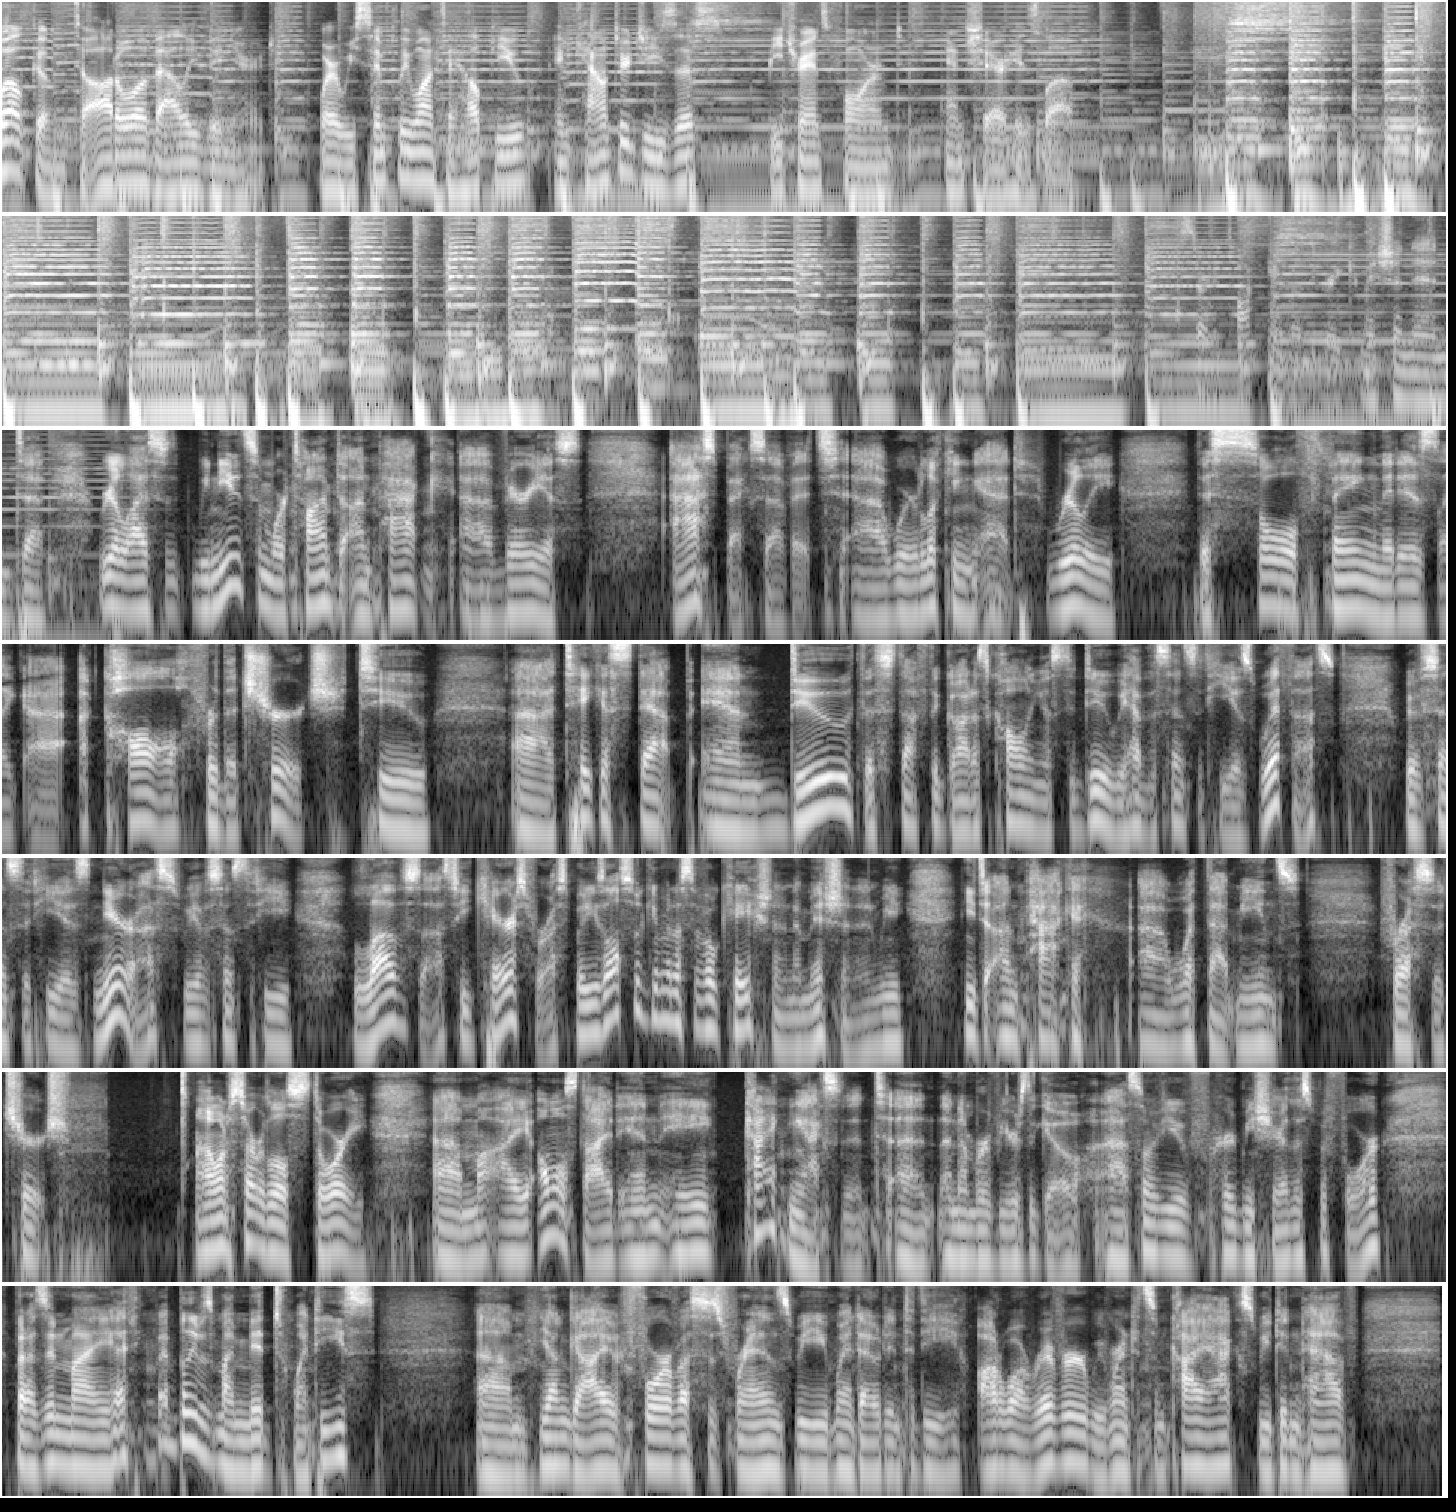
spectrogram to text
Welcome to Ottawa Valley Vineyard, where we simply want to help you encounter Jesus, be transformed, and share his love. Commission and uh, realized we needed some more time to unpack uh, various aspects of it. Uh, we're looking at really this sole thing that is like a, a call for the church to. Uh, take a step and do the stuff that God is calling us to do. We have the sense that He is with us. We have a sense that He is near us. We have a sense that He loves us. He cares for us, but He's also given us a vocation and a mission, and we need to unpack uh, what that means for us as a church. I want to start with a little story. Um, I almost died in a kayaking accident uh, a number of years ago. Uh, some of you have heard me share this before, but I was in my, I think, I believe it was my mid 20s. Um, young guy, four of us as friends, we went out into the Ottawa River. We rented some kayaks. We didn't have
